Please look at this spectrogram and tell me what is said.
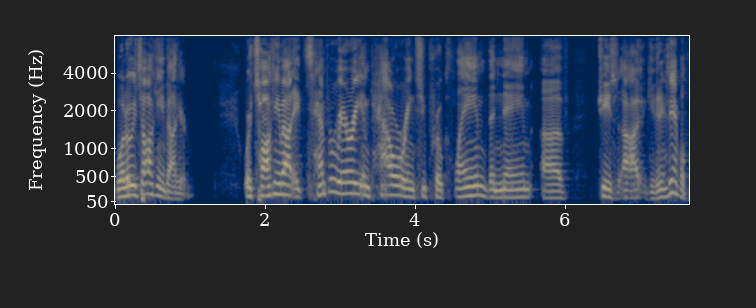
What are we talking about here? We're talking about a temporary empowering to proclaim the name of Jesus. I'll give you an example.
